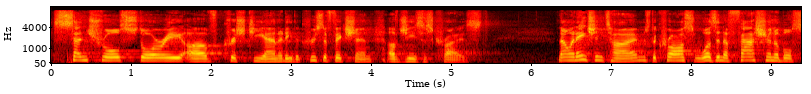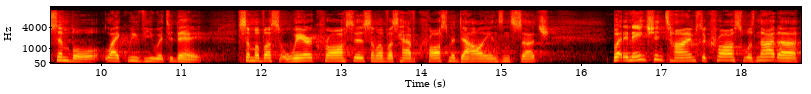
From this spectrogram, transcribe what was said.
central story of Christianity, the crucifixion of Jesus Christ. Now, in ancient times, the cross wasn't a fashionable symbol like we view it today. Some of us wear crosses, some of us have cross medallions and such. But in ancient times, the cross was not a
